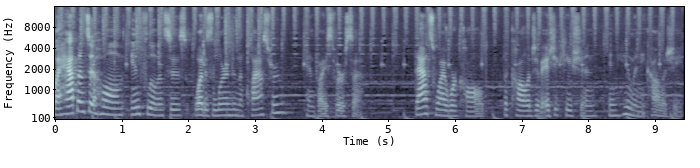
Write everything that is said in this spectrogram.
What happens at home influences what is learned in the classroom and vice versa. That's why we're called the College of Education in Human Ecology.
